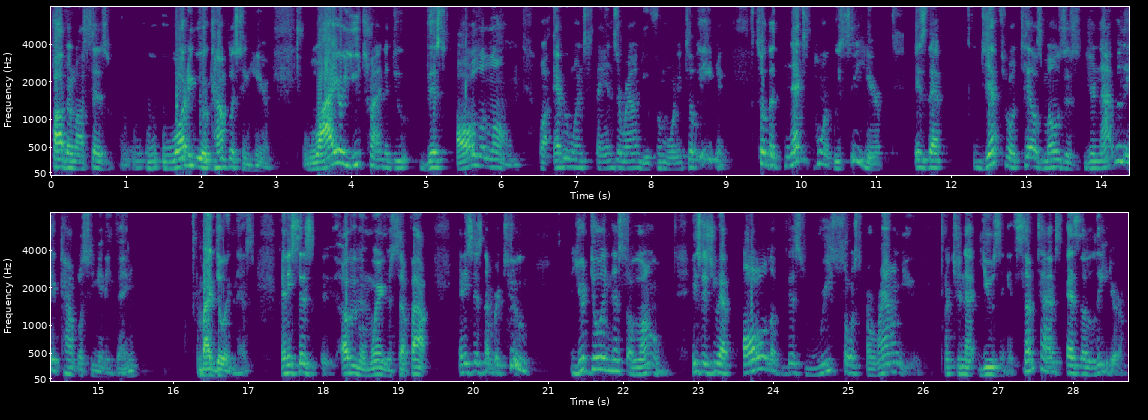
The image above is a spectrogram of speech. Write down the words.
father in law says, What are you accomplishing here? Why are you trying to do this all alone while everyone stands around you from morning till evening? So, the next point we see here is that Jethro tells Moses, You're not really accomplishing anything by doing this. And he says, other than wearing yourself out. And he says, number two, you're doing this alone. He says, you have all of this resource around you, but you're not using it. Sometimes, as a leader,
